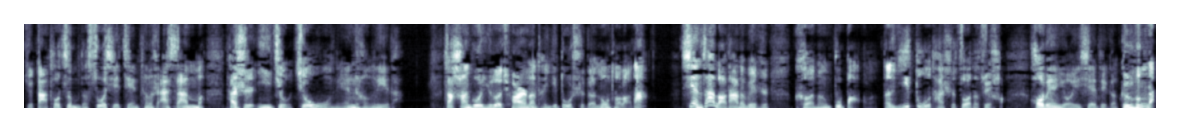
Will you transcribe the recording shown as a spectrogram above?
就打头字母的缩写，简称是 S M 嘛。它是一九九五年成立的，在韩国娱乐圈呢，它一度是个龙头老大。现在老大的位置可能不保了，但一度它是做的最好。后边有一些这个跟风的，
